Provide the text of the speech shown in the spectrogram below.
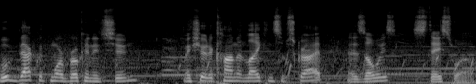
We'll be back with more Broken Age soon. Make sure to comment, like, and subscribe. And as always, stay swell.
